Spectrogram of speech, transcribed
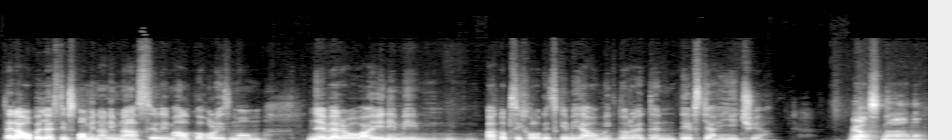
Teda opäť aj s tým spomínaným násilím, alkoholizmom, neverou a inými patopsychologickými javmi, ktoré ten, tie vzťahy ničia. Jasné, áno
